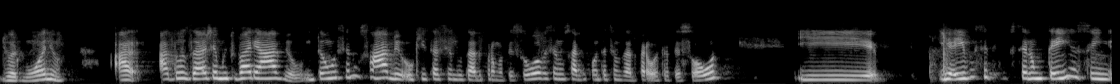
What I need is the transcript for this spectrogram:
de hormônio, a, a, dosagem é muito variável. Então, você não sabe o que está sendo usado para uma pessoa, você não sabe quanto está sendo usado para outra pessoa. E, e aí você, você não tem, assim,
